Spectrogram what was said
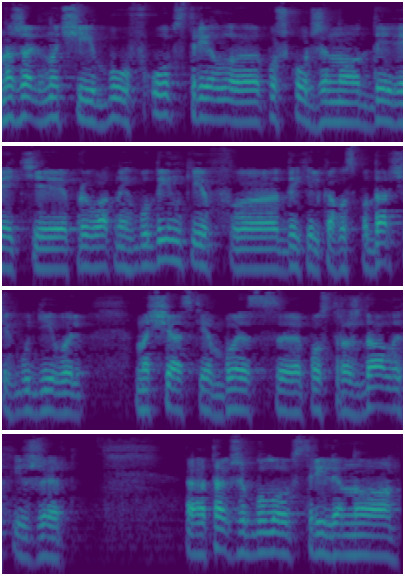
На жаль, вночі був обстріл, е, пошкоджено 9 е, приватних будинків, е, декілька господарчих будівель. На щастя, без постраждалих і жертв. Також було обстріляно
